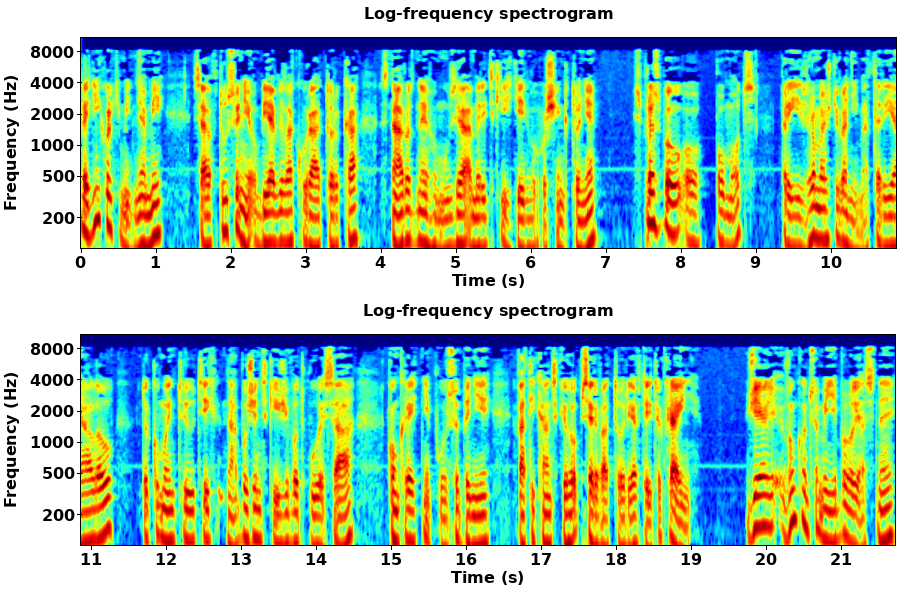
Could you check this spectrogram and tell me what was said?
Pred niekoľkými dňami sa v Tucsone objavila kurátorka z Národného múzea amerických dejín vo Washingtone s prosbou o pomoc pri zhromažďovaní materiálov dokumentujúcich náboženský život v USA, konkrétne pôsobenie Vatikánskeho observatória v tejto krajine. Žiaľ, vonkoncom mi nebolo jasné,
